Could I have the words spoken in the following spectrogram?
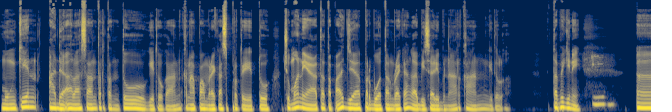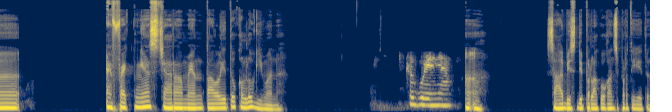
mungkin ada alasan tertentu gitu kan kenapa mereka seperti itu cuman ya tetap aja perbuatan mereka nggak bisa dibenarkan gitu loh tapi gini iya. uh, efeknya secara mental itu ke lu gimana? Ke gue nya. Uh -uh. Sehabis diperlakukan seperti itu.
